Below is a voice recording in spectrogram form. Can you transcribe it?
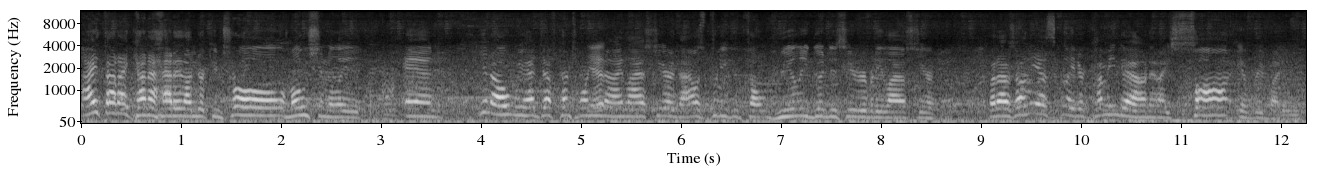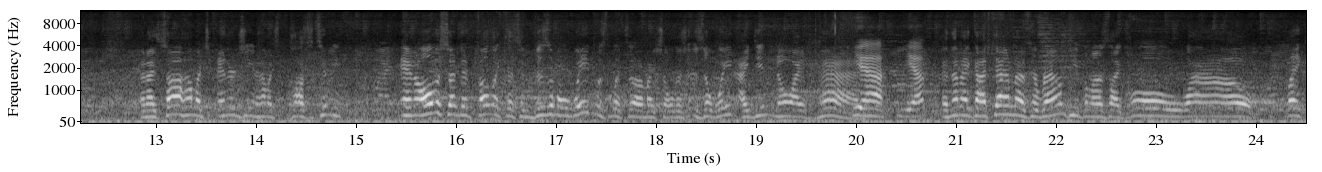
I thought I kind of had it under control emotionally, and you know, we had DEF CON 29 last year, and that was pretty good. Felt really good to see everybody last year. But I was on the escalator coming down, and I saw everybody, and I saw how much energy and how much positivity, and all of a sudden it felt like this invisible weight was lifted on my shoulders. Is a weight I didn't know I had. Yeah, yep. And then I got down and I was around people and I was like, oh wow. Like,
